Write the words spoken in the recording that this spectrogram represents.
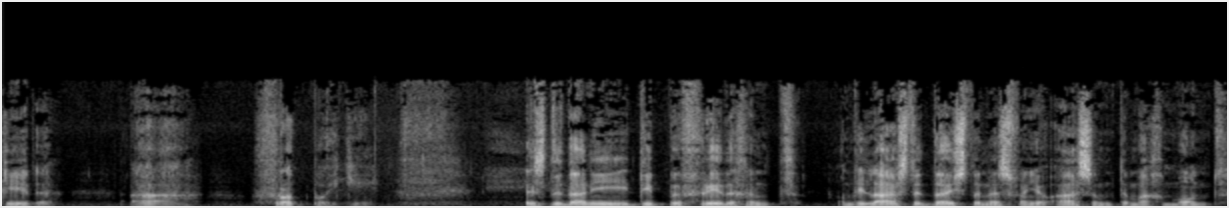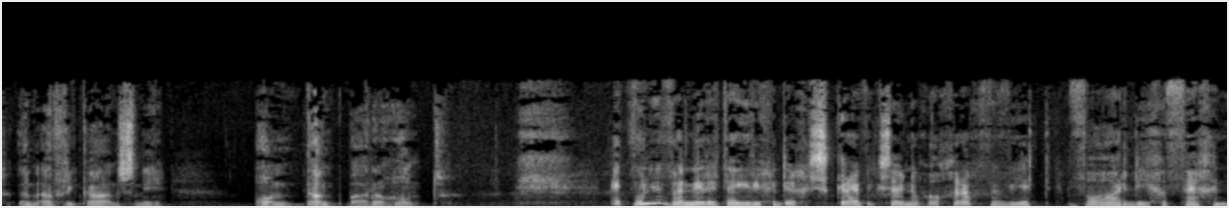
gede. Ah, vrotboetjie. Is dit dan nie diep bevredigend om die laaste duisternis van jou asem te mag mond in Afrikaans nie. Ondankbare hond. Ek wonder wanneer het hy hierdie gedig geskryf? Ek sou nogal graag wil weet waar die geveg in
